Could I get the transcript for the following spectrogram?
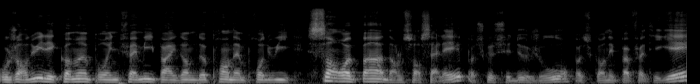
aujourd'hui, il est commun pour une famille, par exemple, de prendre un produit sans repas dans le sens aller, parce que c'est deux jours, parce qu'on n'est pas fatigué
